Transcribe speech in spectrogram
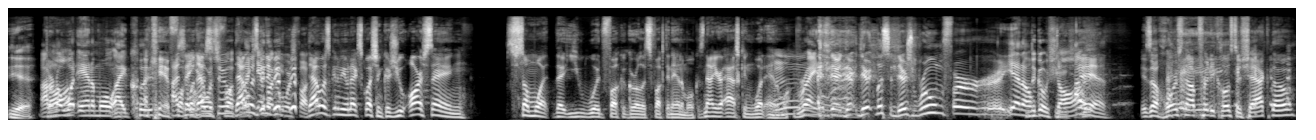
Yeah. I don't know what animal I could. I can't I fuck said a that horse was, fucker. that I was can't gonna fuck a be fucker. that was gonna be my next question because you are saying somewhat that you would fuck a girl that's fucked an animal because now you're asking what animal. Right. There, there, there, listen, there's room for you know. Negotiation. Oh, yeah. Is a horse not pretty close to Shaq though?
